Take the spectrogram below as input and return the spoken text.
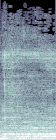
never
